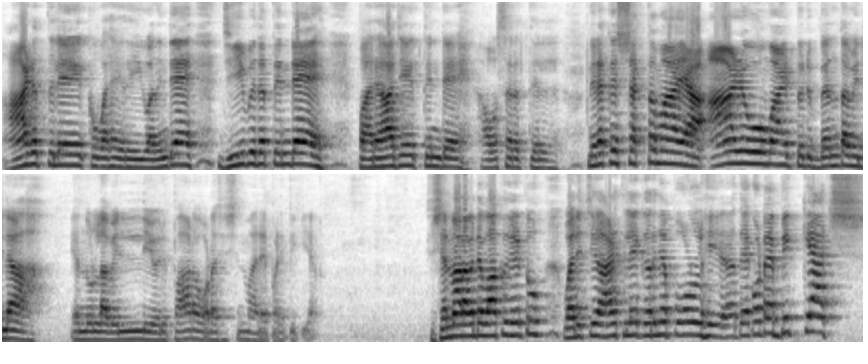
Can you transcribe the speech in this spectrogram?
ആഴത്തിലേക്ക് വല എറിയുക. നിന്റെ ജീവിതത്തിന്റെ പരാജയത്തിന്റെ അവസരത്തിൽ നിനക്ക് ശക്തമായ ആഴവുമായിട്ടൊരു ബന്ധമില്ല എന്നുള്ള വലിയൊരു പാഠമോടെ ശിഷ്യന്മാരെ പഠിപ്പിക്കുകയാണ്. ശിഷ്യന്മാർ അവന്റെ വാക്ക് കേട്ടു. വലിച്ച് ആഴത്തിലേക്ക് എറിഞ്ഞപ്പോൾ തേക്കോട്ടെ ബിഗ് ക്യാച്ച്.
